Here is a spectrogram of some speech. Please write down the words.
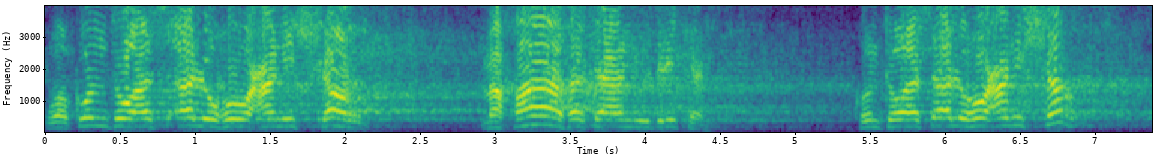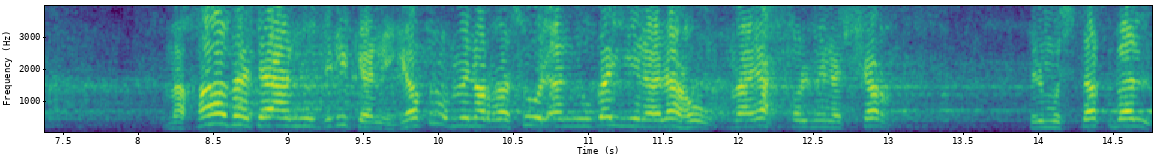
وكنت أسأله عن الشر مخافة أن يدركه كنت أسأله عن الشر مخافة أن يدركني يطلب من الرسول أن يبين له ما يحصل من الشر في المستقبل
